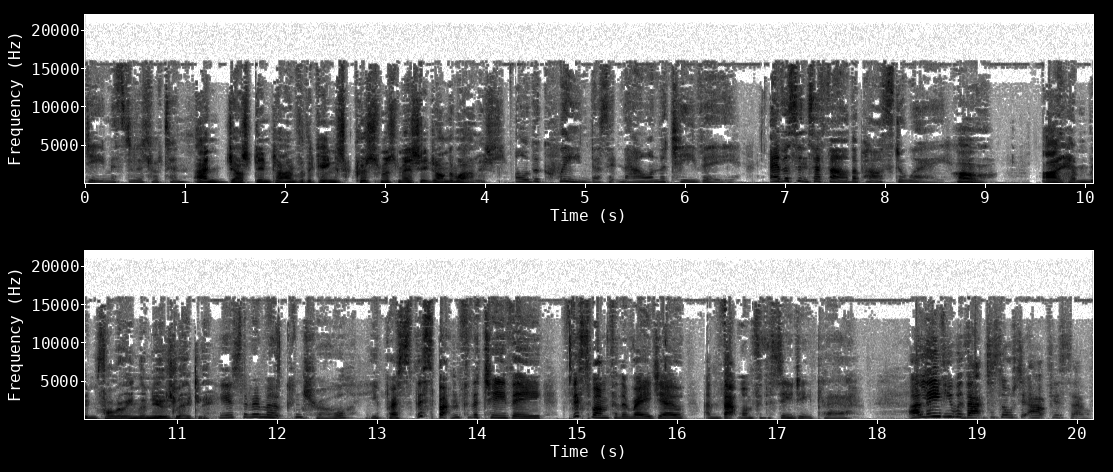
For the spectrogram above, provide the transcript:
CD, Mr. Lyttelton. And just in time for the King's Christmas message on the wireless. Oh, the Queen does it now on the TV. Ever since her father passed away. Oh, I haven't been following the news lately. Here's the remote control. You press this button for the TV, this one for the radio, and that one for the CD player. I'll leave you with that to sort it out for yourself.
